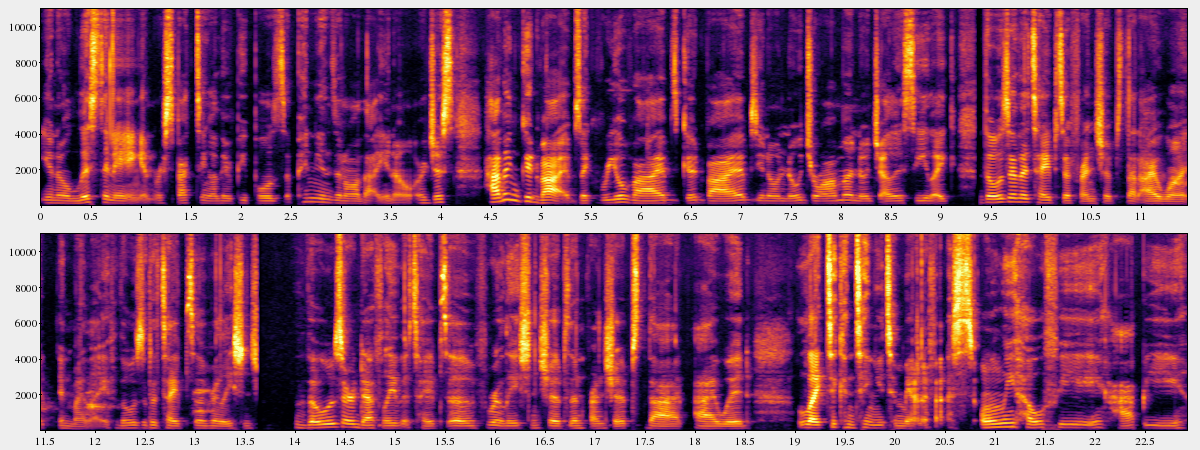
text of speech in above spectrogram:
you know, listening and respecting other people's opinions and all that, you know, or just having good vibes, like real vibes, good vibes, you know, no drama, no jealousy. Like, those are the types of friendships that I want in my life. Those are the types of relationships. Those are definitely the types of relationships and friendships that I would like to continue to manifest. Only healthy, happy,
